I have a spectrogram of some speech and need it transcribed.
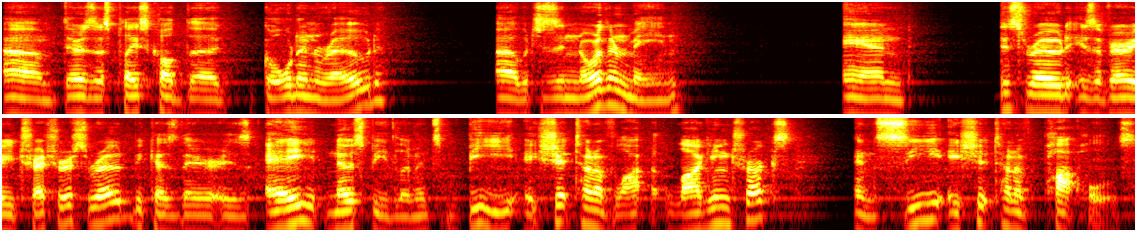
um, there's this place called the Golden Road, uh, which is in northern Maine, and this road is a very treacherous road because there is a no speed limits, b a shit ton of lo- logging trucks, and c a shit ton of potholes.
